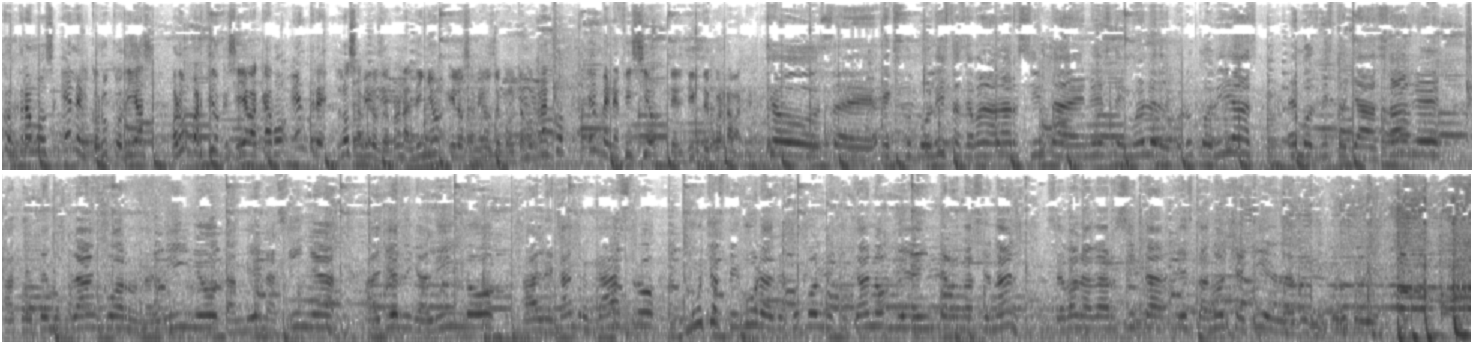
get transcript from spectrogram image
Encontramos en el Coruco Díaz para un partido que se lleva a cabo entre los amigos de Ronaldinho y los amigos de Cuauhtémoc Blanco en beneficio del DIF de Cuernavaca. Muchos eh, exfutbolistas se van a dar cita en este inmueble del Coruco Díaz. Hemos visto ya a Sague, a Cuauhtémoc Blanco, a Ronaldinho, también a Ciña, a Jerry Galindo, a Alejandro Castro. Muchas figuras del fútbol mexicano e internacional se van a dar cita esta noche aquí en el Agustín Coruco Díaz.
